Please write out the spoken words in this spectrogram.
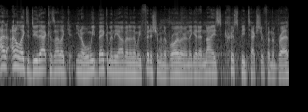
I, I don't like to do that because I like, you know, when we bake them in the oven and then we finish them in the broiler and they get a nice crispy texture from the bread.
